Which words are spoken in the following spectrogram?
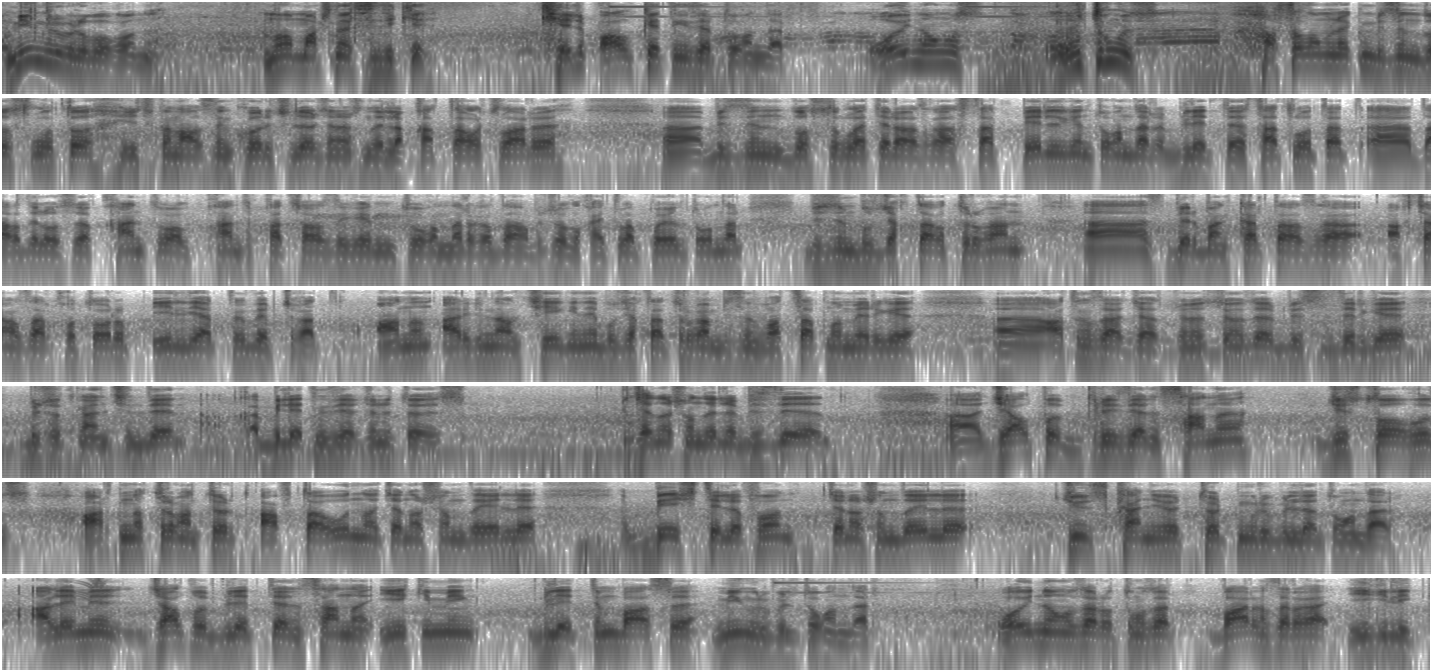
миң рубль болгону мына машина сиздики келип алып кетиңиздер туугандар утуңуз ассаламу алейкум биздин достук youtube каналыбыздын көрүүчүлөрү жана ошондой эле катталуучулары биздин достук старт берилген туугандар билеттер сатылып атат дагы деле болсо кантип алып кантип катышабыз деген туугандарга дагы бир жолу кайталап коелу туугандар биздин бул жактагы турган сбербанк картабызга акчаңыздарды которуп элүү тг деп чыгат анын оригинал чегини бул жакта турган биздин whatsapp номериге атыңыздарды жазып жөнөтсөңүздөр биз сиздерге бир сутканын ичинде билетиңиздерди жөнөтөбүз жана ошондой эле бизде жалпы приздердин саны жүз тогуз артында турган төрт автоуно жана ошондой эле беш телефон жана ошондой эле жүз конверт төрт миң рубльден туугандар ал эми жалпы билеттердин саны эки миң билеттин баасы миң рубль туугандар ойноңуздар утуңуздар баарыңыздарга ийгилик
